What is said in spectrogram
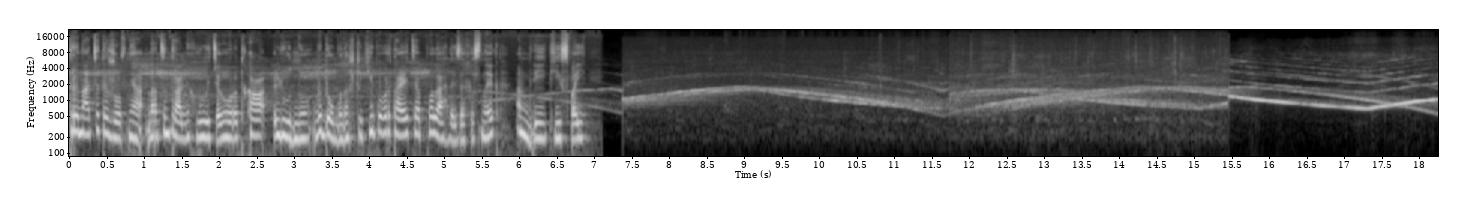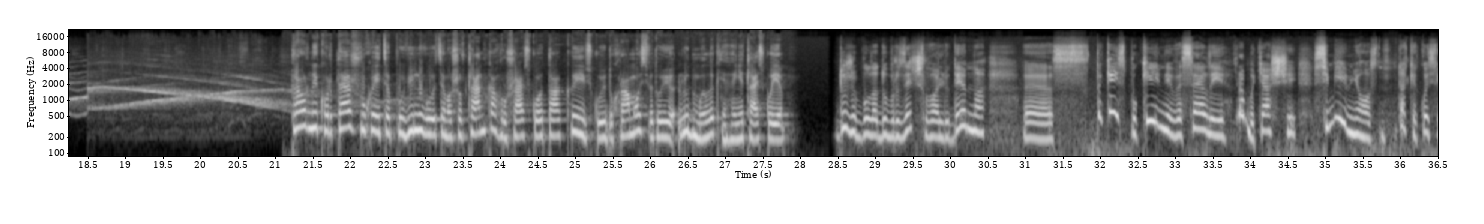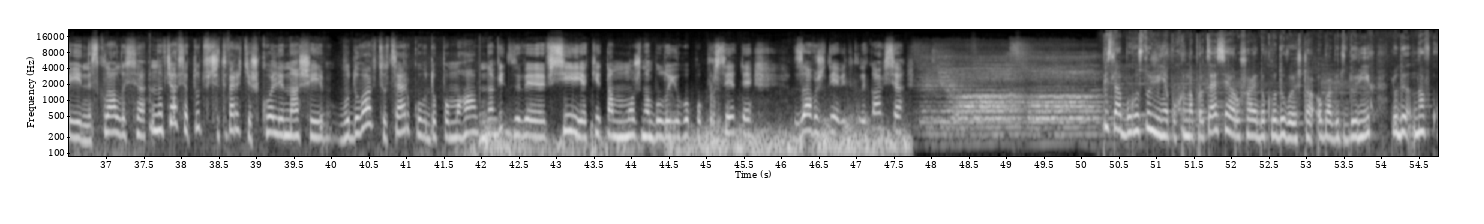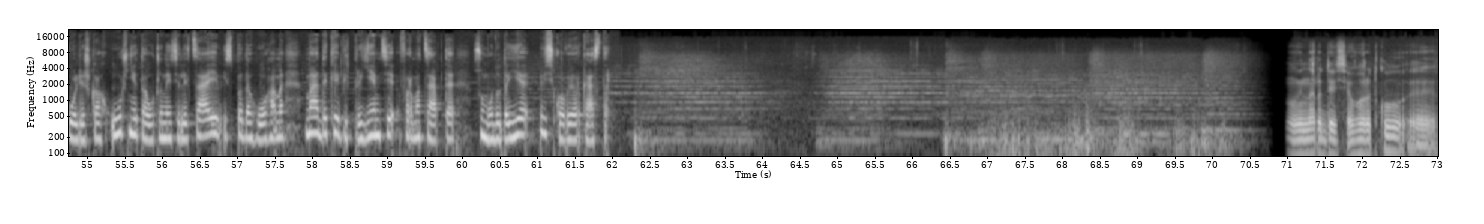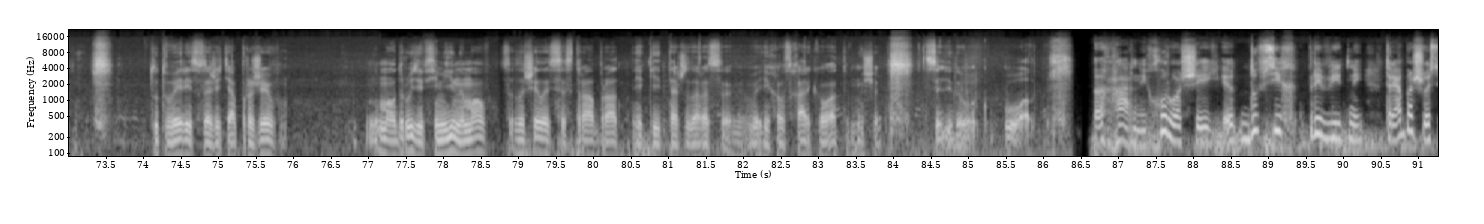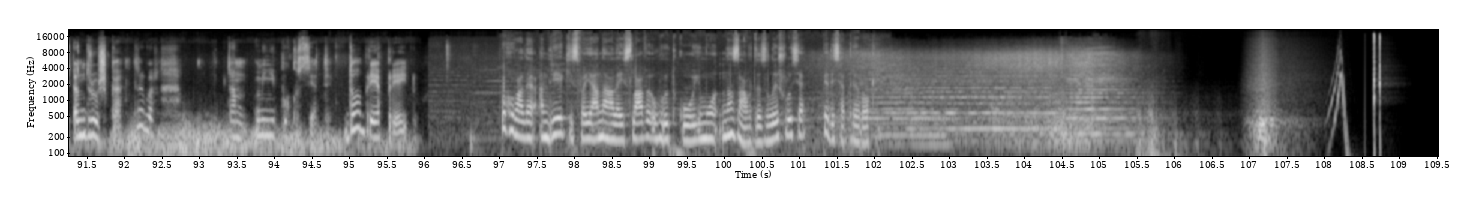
13 жовтня на центральних вулицях городка людно додому на щиті повертається полеглий захисник Андрій Кісвай. Траурний кортеж рухається повільно вулицями Шевченка, Грушевського та Київською до храму святої Людмили Княгині Чеської. Дуже була доброзичлива людина, е, такий спокійний, веселий, роботящий. Сім'ї в нього так якось її не склалося. Навчався тут в четвертій школі нашій, будував цю церкву, допомагав. На відзиви всі, які там можна було його попросити, завжди відкликався. Після богослужіння похоронна процесія рушає до кладовища обабіч доріг. Люди навколішках, учні та учениці ліцеїв із педагогами, медики, підприємці, фармацепти. Суму додає військовий оркестр. Ну, Він народився в городку, е, тут виріс, все життя прожив. Ну, мав друзів, сім'ї не мав. Залишилась сестра, брат, який теж зараз е, виїхав з Харкова, тому що Селідово окупували. гарний, хороший, е, до всіх привітний. Треба щось, Андрушка, треба там мені покусити. Добре, я прийду. Поховали Андрія Кісвая на Алеї Слави у Грудку. Йому назавжди залишилося 53 роки.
